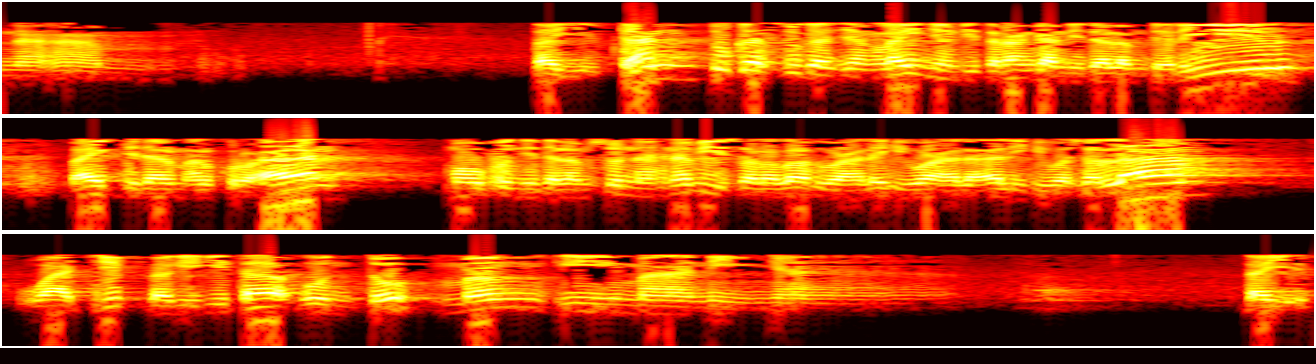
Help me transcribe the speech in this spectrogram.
nah. Tayyib. Dan tugas-tugas yang lain yang diterangkan di dalam dalil, baik di dalam Al-Quran maupun di dalam sunnah Nabi Sallallahu Alaihi Wasallam, wajib bagi kita untuk mengimaninya. Tayyib.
